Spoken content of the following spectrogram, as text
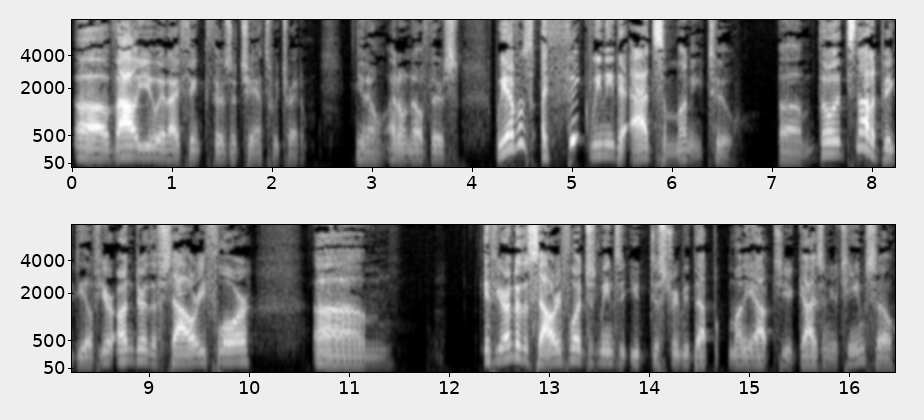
uh, value, and I think there's a chance we trade them. You know, I don't know if there's. We have. A, I think we need to add some money too, um, though it's not a big deal. If you're under the salary floor, um, if you're under the salary floor, it just means that you distribute that money out to your guys on your team. So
